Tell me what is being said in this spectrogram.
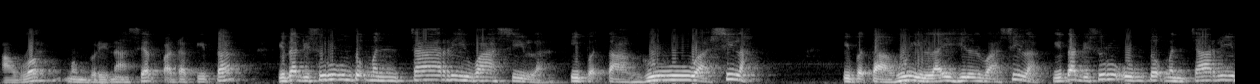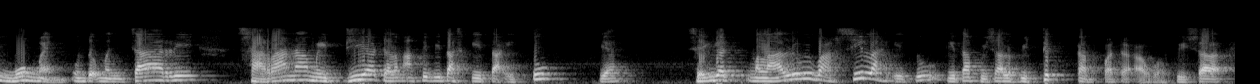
Allah memberi nasihat pada kita kita disuruh untuk mencari wasilah, ibtahu wasilah. Ibtahu ilaihil wasilah. Kita disuruh untuk mencari momen, untuk mencari sarana media dalam aktivitas kita itu ya sehingga melalui wasilah itu kita bisa lebih dekat pada Allah, bisa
